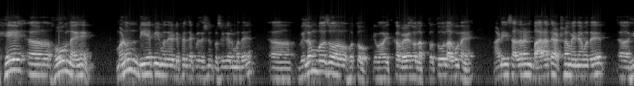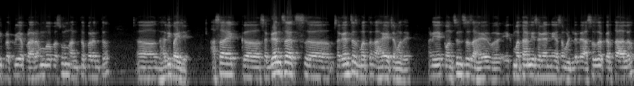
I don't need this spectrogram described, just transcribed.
हे होऊ नये म्हणून डीएपी मध्ये डिफेन्स ॲक्विजिशन प्रोसिजरमध्ये विलंब जो होतो किंवा इतका वेळ जो लागतो तो लागू नये. आणि साधारण बारा ते अठरा महिन्यामध्ये ही प्रक्रिया प्रारंभापासून अंतपर्यंत झाली पाहिजे. असा एक सगळ्यांचाच सगळ्यांचंच मत आहे याच्यामध्ये. आणि एक कॉन्सेन्सस आहे एक मताने सगळ्यांनी असं म्हटलेलं आहे असं जर करता आलं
